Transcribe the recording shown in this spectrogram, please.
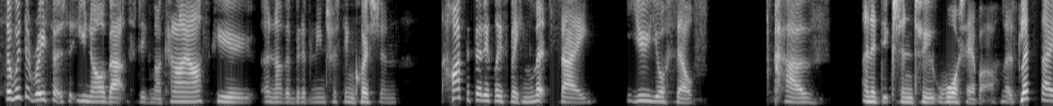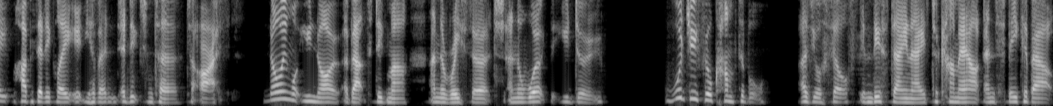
So, with the research that you know about stigma, can I ask you another bit of an interesting question? Hypothetically speaking, let's say you yourself have an addiction to whatever. Let's let's say hypothetically it, you have an addiction to to ice. Knowing what you know about stigma and the research and the work that you do, would you feel comfortable as yourself in this day and age to come out and speak about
